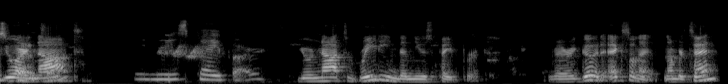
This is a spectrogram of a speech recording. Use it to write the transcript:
You are not, the newspaper. you're not reading the newspaper. Very good, excellent. Number 10.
